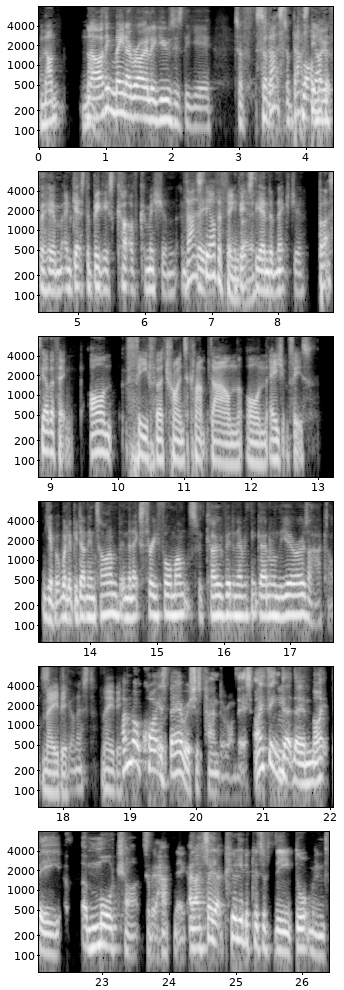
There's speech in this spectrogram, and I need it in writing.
I None. Um, no, I think Mino Raiola uses the year to So to, that's- to that's plot the other- for him and gets the biggest cut of commission. That's the other thing, If it's the end of next year. But that's the other thing. Aren't FIFA trying to clamp down on agent fees? Yeah, but will it be done in time in the next three, four months with COVID and everything going on in the Euros? I can't see, Maybe. to be honest. Maybe. I'm not quite as bearish as Panda on this. I think Hmm. that there might be a more chance of it happening. And I say that purely because of the Dortmund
